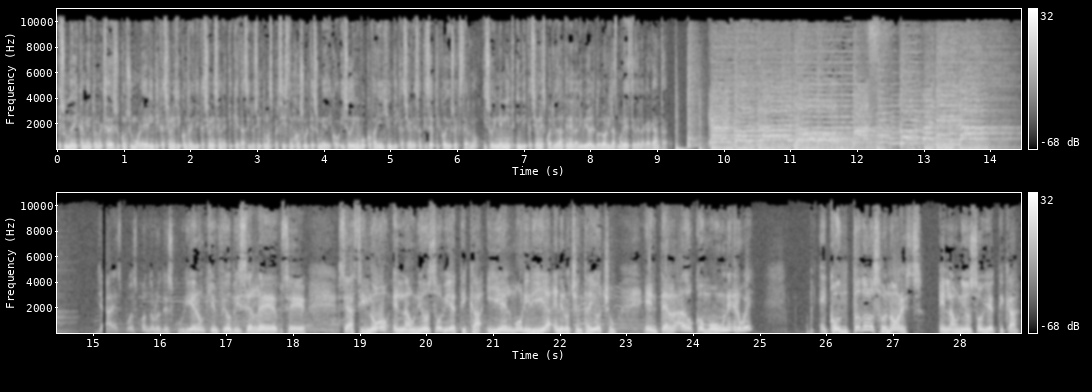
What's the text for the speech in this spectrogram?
Es un medicamento, no excede su consumo. Leer indicaciones y contraindicaciones en la etiqueta. Si los síntomas persisten, consulte a su médico. Isodine bucofaringio indicaciones. Antiséptico de uso externo. Isodine Mint indicaciones coayudante en el alivio del dolor y las molestias de la garganta. Ya después, cuando los descubrieron, Kim Philby se, se, se, asiló en la Unión Soviética y él moriría en el 88, enterrado como un héroe eh, con todos los honores en la Unión Soviética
